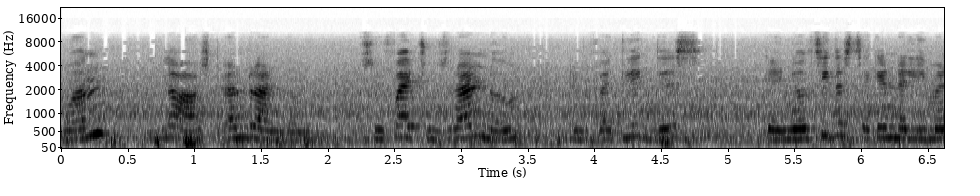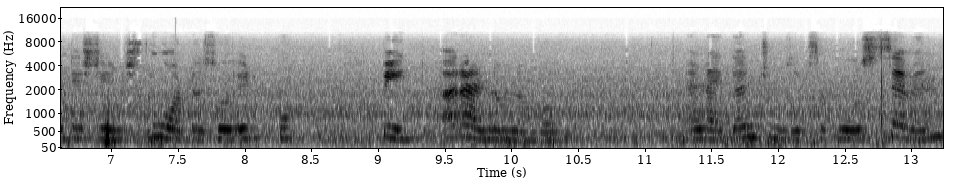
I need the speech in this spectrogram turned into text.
1 last and random so if I choose random and if I click this can you'll see the second element is changed to water so it picked a random number and I can choose it suppose 7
